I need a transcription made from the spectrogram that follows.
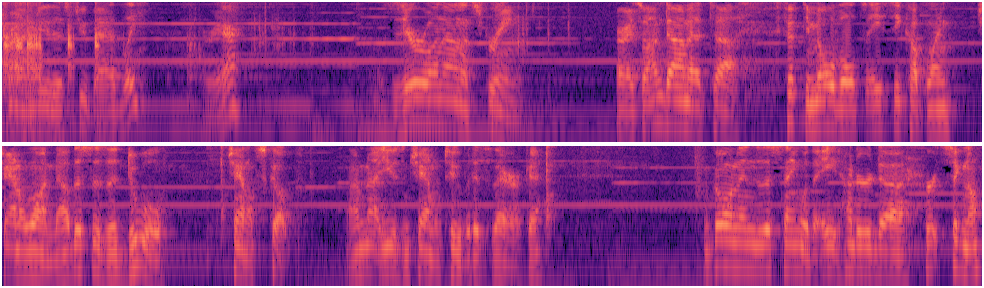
Trying to do this too badly. There we are. Let's zero in on the screen. Alright, so I'm down at uh, 50 millivolts AC coupling, channel 1. Now this is a dual channel scope. I'm not using channel 2, but it's there, okay? I'm going into this thing with an 800 uh, hertz signal.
